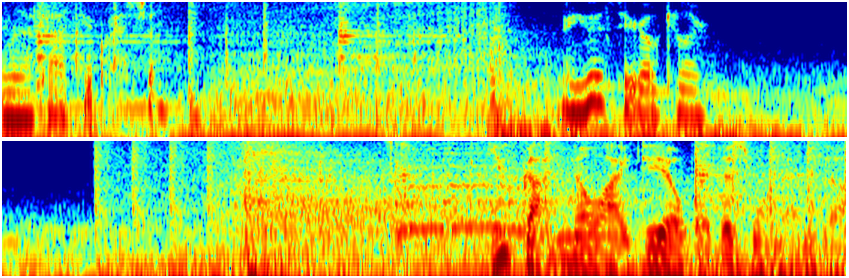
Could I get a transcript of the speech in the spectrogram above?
I'm gonna have to ask you a question. Are you a serial killer? You've got no idea where this one ends up.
